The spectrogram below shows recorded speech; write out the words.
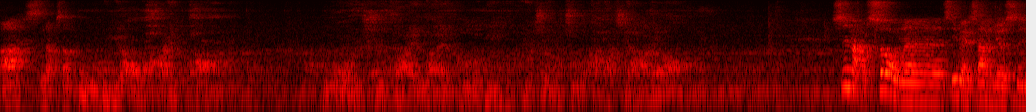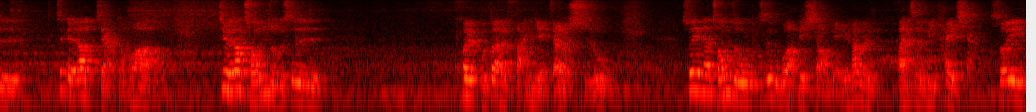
啊，死脑兽！失脑兽呢，基本上就是这个要讲的话，基本上虫族是会不断的繁衍，只要有食物。所以呢，虫族是无法被消灭，因为它们繁殖能力太强，所以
